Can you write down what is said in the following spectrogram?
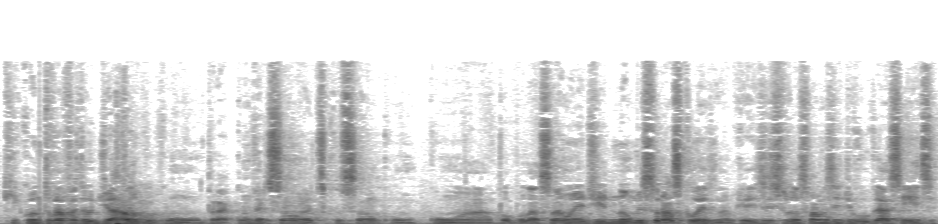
que quando tu vai fazer o diálogo para a conversão, a discussão com, com a população, é de não misturar as coisas, né? Porque existem duas formas de divulgar a ciência.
